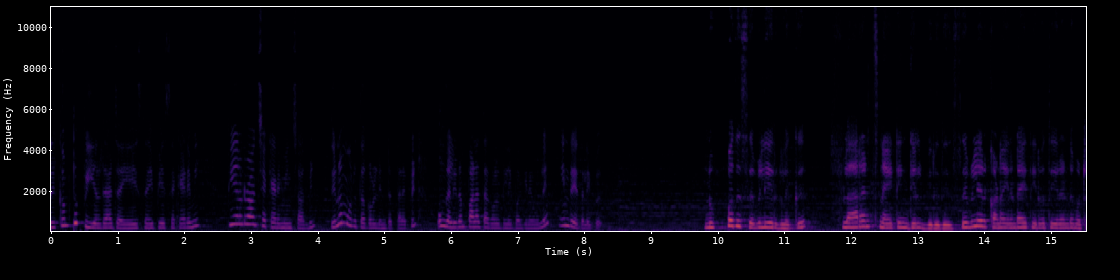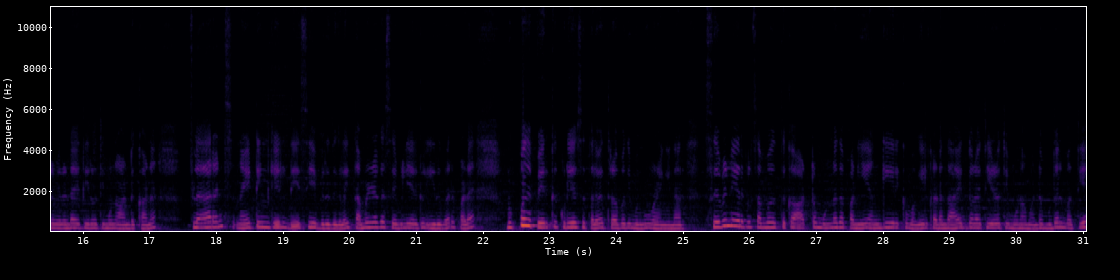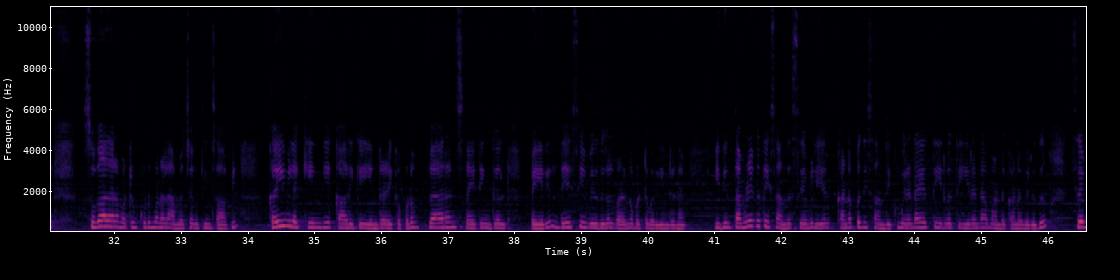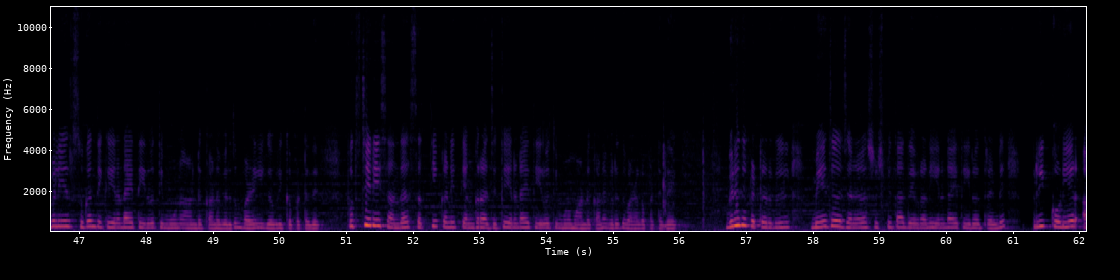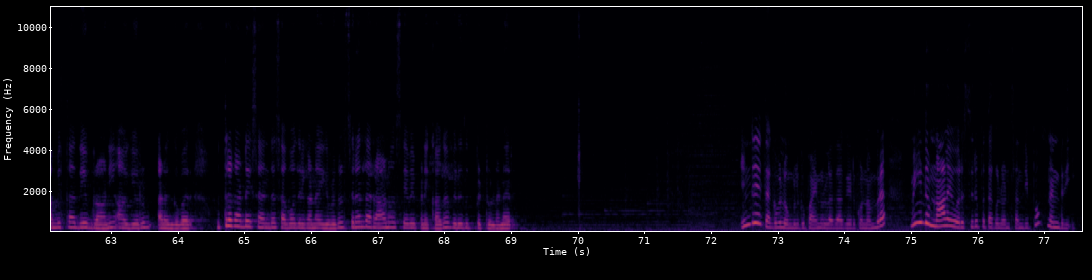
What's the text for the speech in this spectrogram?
Welcome to P L Raj IAS IPS academy P L Raj அகாடமியின் சார்பில் தினம் ஒரு தகவல் என்ற தலைப்பில் உங்களிடம் பல தகவல்களை பகிர உள்ளேன். இன்றைய தலைப்பு. முப்பது செவிலியர்களுக்கு ஃப்ளாரன்ஸ் நைட்டிங்கில் விருது. செவிலியருக்கான இரண்டாயிரத்தி இருபத்தி இரண்டு மற்றும் இரண்டாயிரத்தி இருபத்தி மூணு ஆண்டுக்கான ஃப்ளாரன்ஸ் நைட்டிங்கேல் தேசிய விருதுகளை தமிழக செவிலியர்கள் இருவர் பட முப்பது பேருக்கு குடியரசுத் தலைவர் திரௌபதி முர்மு வழங்கினார். செவிலியர்கள் சமூகத்துக்கு ஆற்றும் உன்னத பணியை அங்கீகரிக்கும் வகையில் கடந்த ஆயிரத்தி தொள்ளாயிரத்தி எழுபத்தி மூணாம் ஆண்டு முதல் மத்திய சுகாதார மற்றும் குடும்ப நல அமைச்சகத்தின் சார்பில் கைவிலக்கேந்திய காரிகை என்றழைக்கப்படும் ஃப்ளாரன்ஸ் நைட்டிங்கேல் பெயரில் தேசிய விருதுகள் வழங்கப்பட்டு வருகின்றன. இதில் தமிழகத்தை சார்ந்த செவிலியர் கணபதி சாந்திக்கும் இரண்டாயிரத்தி இருபத்தி இரண்டாம் ஆண்டுக்கான விருதும் செவிலியர் சுகந்திக்கு இரண்டாயிரத்தி இருபத்தி மூணு ஆண்டுக்கான விருதும் வழங்கி கௌரவிக்கப்பட்டது. புதுச்சேரியை சார்ந்த சத்யகணி தியங்கராஜுக்கு இரண்டாயிரத்தி இருபத்தி மூணாம் ஆண்டுக்கான விருது வழங்கப்பட்டது. விருது பெற்றவர்களில் மேஜர் ஜெனரல் சுஷ்மிதா தேவ்ராணி இரண்டாயிரத்தி இருபத்தி ரெண்டு பிரிகோடியர் அமிதா தேவ் ராணி ஆகியோரும் அடங்குவர். உத்தரகாண்டை சார்ந்த சகோதரிகான இவர்கள் சிறந்த இராணுவ சேவை பணிக்காக விருது பெற்றுள்ளனர். இன்றைய தகவல் உங்களுக்கு பயனுள்ளதாக இருக்கும் நம்புகிறேன் மீண்டும் நாளை ஒரு சிறப்பு தகவலுடன் சந்திப்போம். நன்றி.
